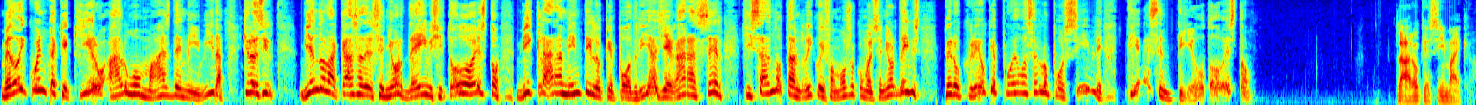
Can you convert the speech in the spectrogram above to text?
Me doy cuenta que quiero algo más de mi vida. Quiero decir, viendo la casa del señor Davis y todo esto, vi claramente lo que podría llegar a ser. Quizás no tan rico y famoso como el señor Davis, pero creo que puedo hacer lo posible. ¿Tiene sentido todo esto? Claro que sí, Michael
